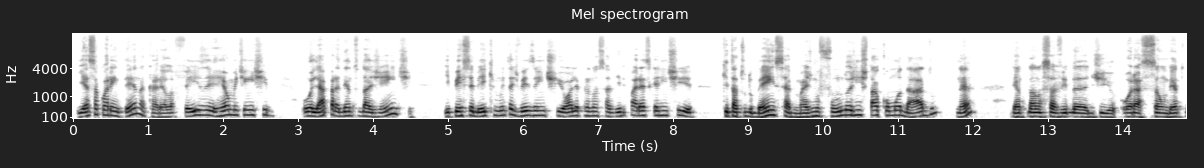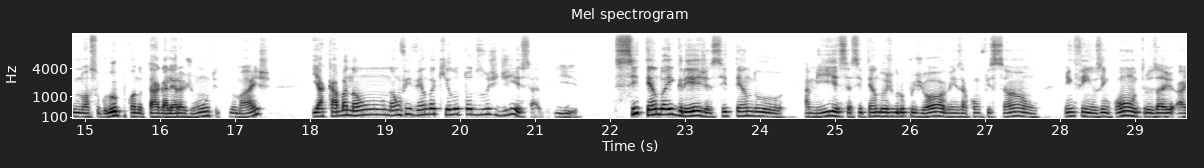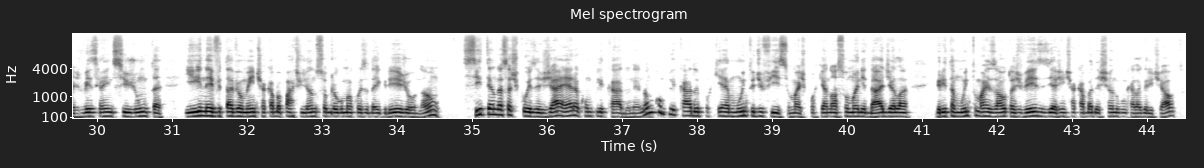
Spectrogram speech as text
E essa quarentena, cara, ela fez realmente a gente olhar para dentro da gente e perceber que muitas vezes a gente olha para nossa vida e parece que a gente que tá tudo bem, sabe? Mas no fundo a gente está acomodado, né? Dentro da nossa vida de oração, dentro do nosso grupo, quando tá a galera junto e tudo mais, e acaba não não vivendo aquilo todos os dias, sabe? E se tendo a igreja, se tendo a missa, se tendo os grupos jovens, a confissão, enfim, os encontros, às vezes que a gente se junta e inevitavelmente acaba partilhando sobre alguma coisa da igreja ou não, se tendo essas coisas já era complicado, né? Não complicado porque é muito difícil, mas porque a nossa humanidade ela grita muito mais alto às vezes e a gente acaba deixando com que ela grite alto.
